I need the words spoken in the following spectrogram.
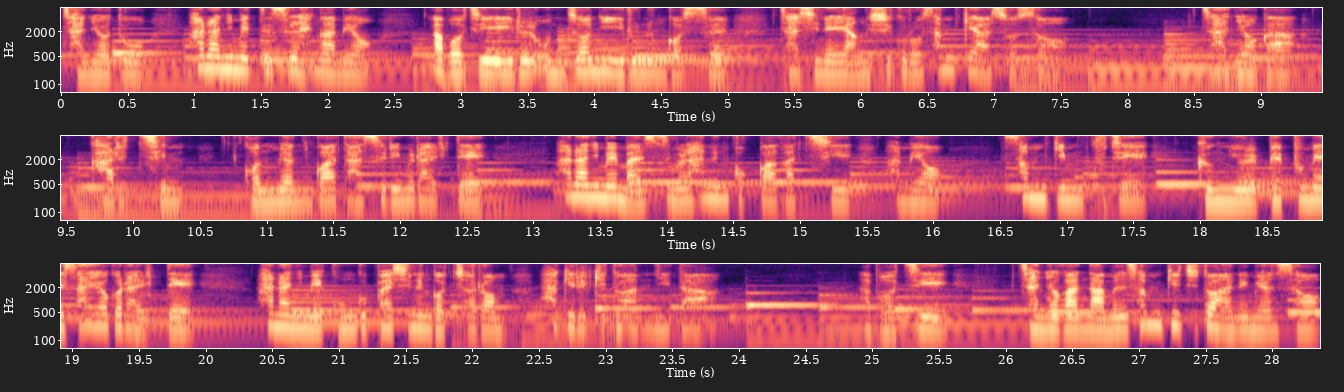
자녀도 하나님의 뜻을 행하며 아버지의 일을 온전히 이루는 것을 자신의 양식으로 삼게 하소서. 자녀가 가르침, 권면과 다스림을 할 때 하나님의 말씀을 하는 것과 같이 하며 섬김, 구제, 극률, 베품의 사역을 할때 하나님의 공급하시는 것처럼 하기를 기도합니다. 아버지, 자녀가 남을 섬기지도 않으면서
